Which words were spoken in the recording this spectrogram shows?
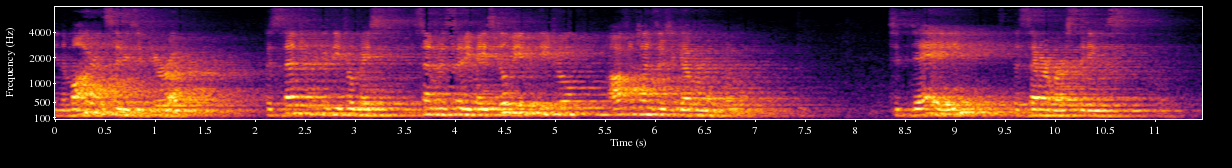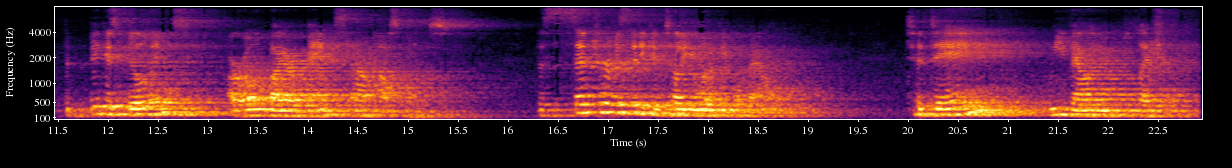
In the modern cities of Europe, the center of the cathedral may, center of the city may still be a cathedral. Oftentimes there's a government building. Today, the center of our cities, the biggest buildings are owned by our banks and our hospitals. The center of a city can tell you what people value. Today, we value pleasure.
